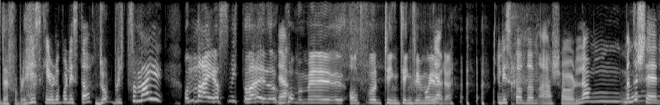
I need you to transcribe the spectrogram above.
Det får bli. Vi skriver det på lista. Du har blitt som meg! Å nei, jeg har smitta deg! Og Ja. kommer med altfor ting, ting vi må Ja. gjøre. Lista den er så lang, men det skjer.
